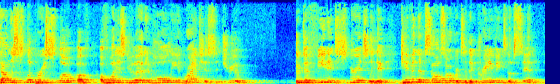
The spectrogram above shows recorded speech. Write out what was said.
down the slippery slope of, of what is good and holy and righteous and true. They're defeated spiritually. They've given themselves over to the cravings of sin.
